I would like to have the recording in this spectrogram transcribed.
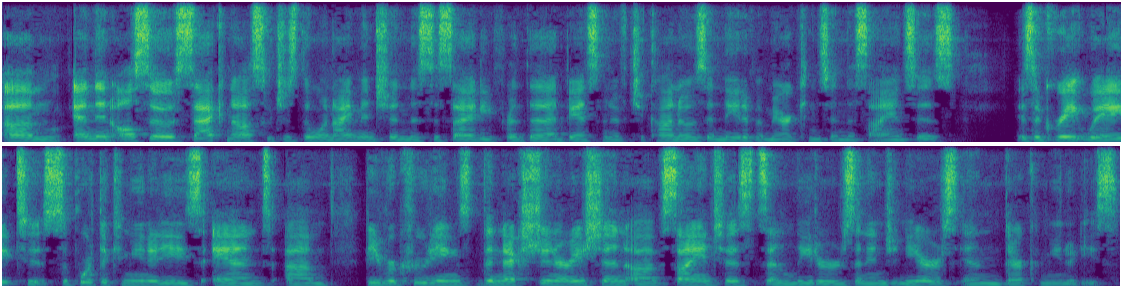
Um, and then also SACNAS, which is the one I mentioned, the Society for the Advancement of Chicanos and Native Americans in the Sciences is a great way to support the communities and um, be recruiting the next generation of scientists and leaders and engineers in their communities.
